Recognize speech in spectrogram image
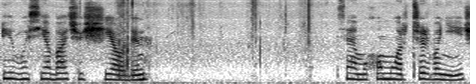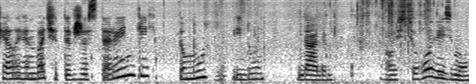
І ось я бачу ще один. Це мухомор червоніючий, але він, бачите, вже старенький, тому йду далі. Ось цього візьму.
